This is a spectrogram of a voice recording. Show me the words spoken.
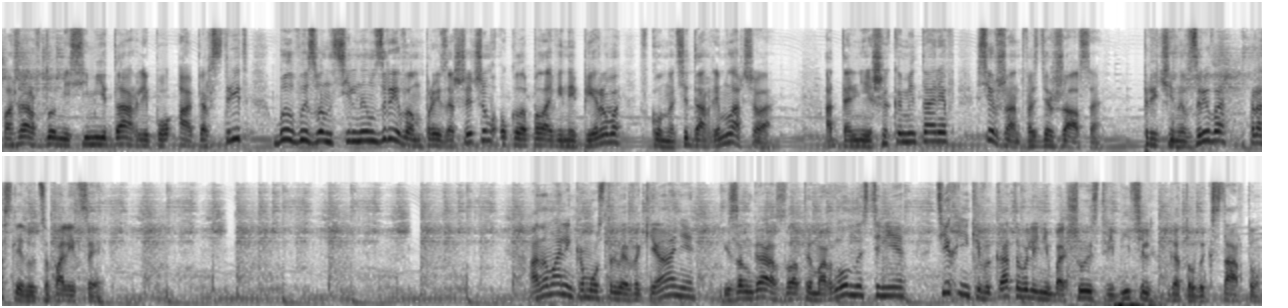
пожар в доме семьи Дарли по Аппер-стрит был вызван сильным взрывом, произошедшим около половины первого в комнате Дарли-младшего. От дальнейших комментариев сержант воздержался. Причины взрыва расследуются полицией. А на маленьком острове в океане из ангара с золотым орлом на стене техники выкатывали небольшой истребитель, готовый к старту.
